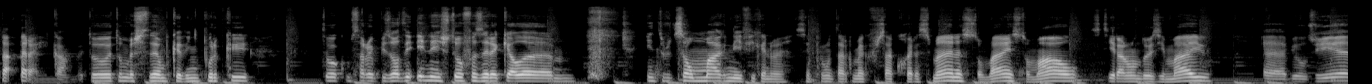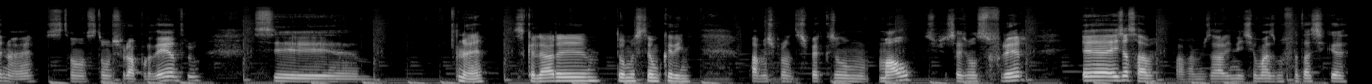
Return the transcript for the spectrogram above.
Tá, peraí, calma. Estou-me a exceder um bocadinho porque estou a começar o episódio e nem estou a fazer aquela hum, introdução magnífica, não é? Sem perguntar como é que está a correr a semana, se estão bem, se estão mal, se tiraram dois e meio, a biologia, não é? Se estão, se estão a chorar por dentro, se. Hum, não é? Se calhar hum, estou-me a exceder um bocadinho. Pá, mas pronto, espero que sejam mal, estejam a sofrer. Uh, e já sabem, pá, vamos dar início a mais uma fantástica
